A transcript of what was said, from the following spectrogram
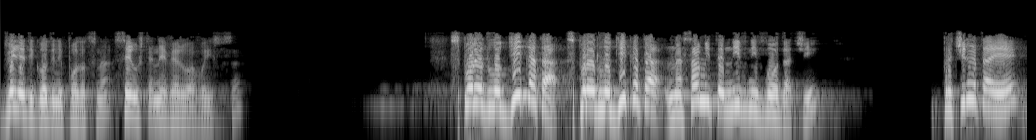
2000 години подоцна, се уште не верува во Исуса? Според логиката, според логиката на самите нивни водачи, причината е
